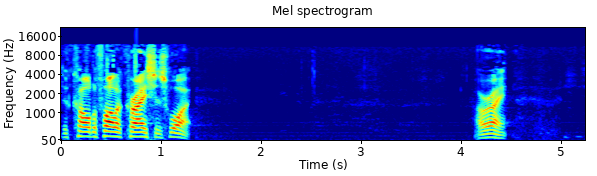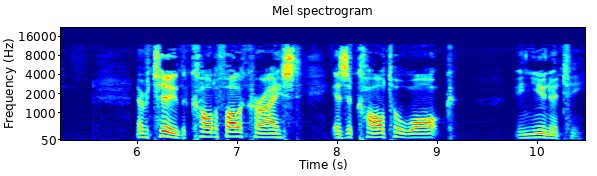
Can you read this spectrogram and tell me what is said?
The call to follow Christ is what? All right. Number two, the call to follow Christ is a call to walk in unity.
